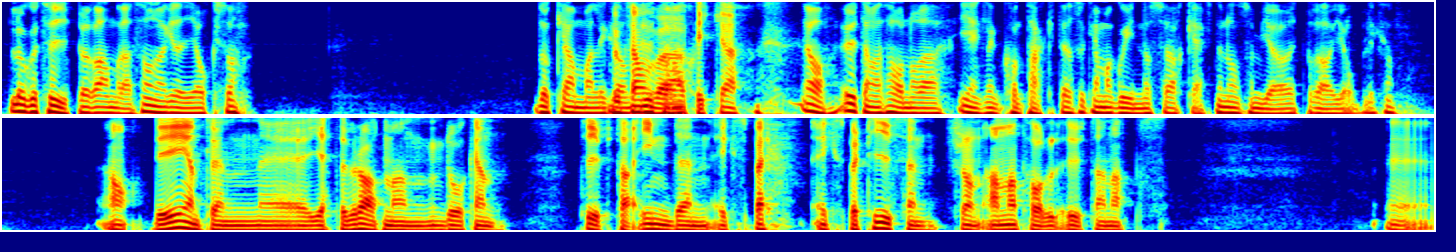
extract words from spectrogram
logotyper och andra sådana grejer också? Då kan man liksom... Då kan man utan bara att, skicka. ja, utan att ha några egentligen kontakter så kan man gå in och söka efter någon som gör ett bra jobb liksom. Ja, det är egentligen eh, jättebra att man då kan typ ta in den exper expertisen från annat håll utan att eh,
